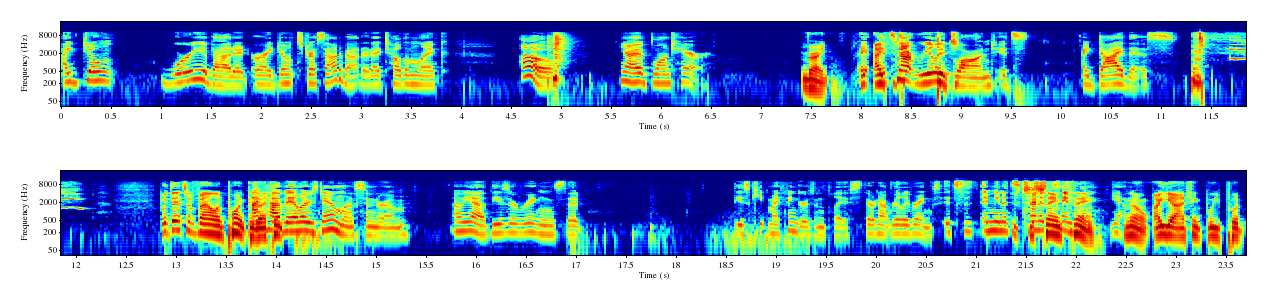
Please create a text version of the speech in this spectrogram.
I don't worry about it or I don't stress out about it. I tell them like, "Oh, yeah, I have blonde hair. Right. I, I, It's not really that's- blonde. It's I dye this. But that's a valid point I, because I, have think Ehlers-Danlos syndrome. Oh yeah, these are rings that these keep my fingers in place. They're not really rings. It's I mean it's, it's kind the of same, the same thing. Yeah. No. Uh, yeah. I think we put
